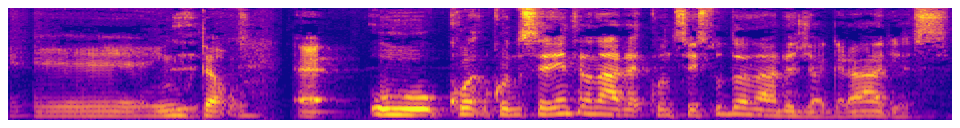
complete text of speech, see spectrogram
É, então. É, o, quando você entra na área, quando você estuda na área de agrárias,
